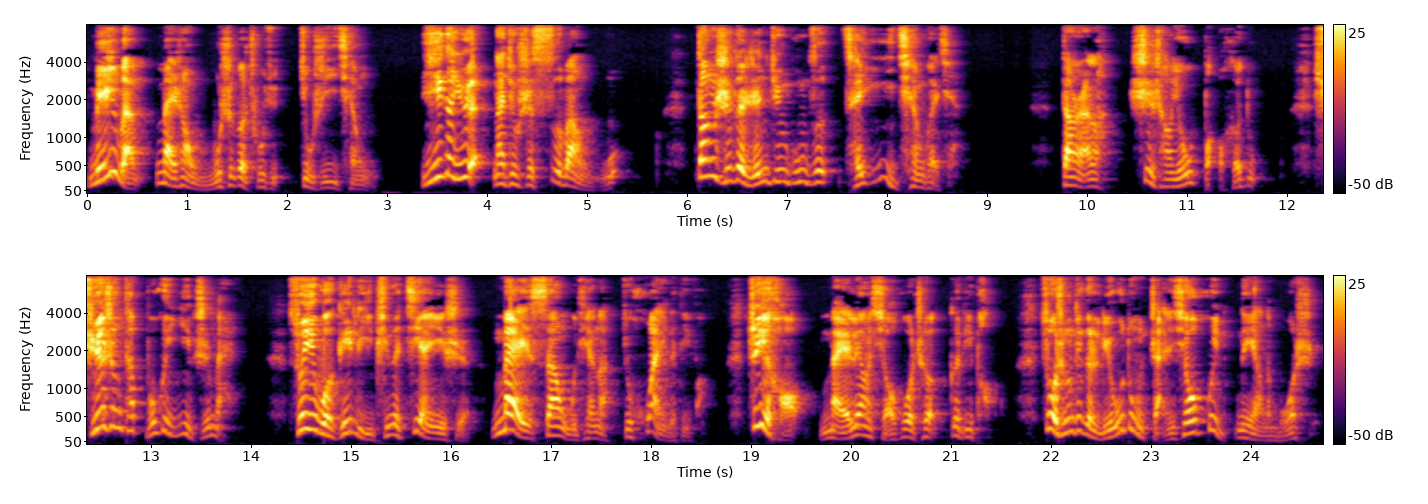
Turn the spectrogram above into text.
每晚卖上五十个出去，就是一千五，一个月那就是四万五。当时的人均工资才一千块钱。当然了，市场有饱和度，学生他不会一直买，所以我给李平的建议是，卖三五天呢就换一个地方，最好买辆小货车各地跑。做成这个流动展销会那样的模式，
